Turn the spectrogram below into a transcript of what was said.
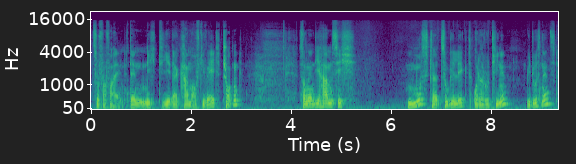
zu verfallen. Denn nicht jeder kam auf die Welt joggend, sondern die haben sich Muster zugelegt oder Routinen, wie du es nennst,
